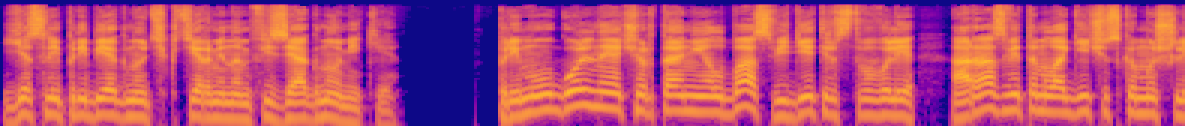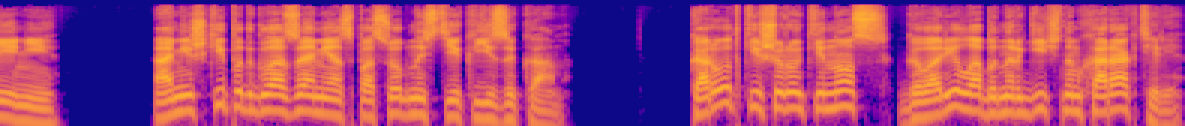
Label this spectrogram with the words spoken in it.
если прибегнуть к терминам физиогномики. Прямоугольные очертания лба свидетельствовали о развитом логическом мышлении, а мешки под глазами о способности к языкам. Короткий широкий нос говорил об энергичном характере.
